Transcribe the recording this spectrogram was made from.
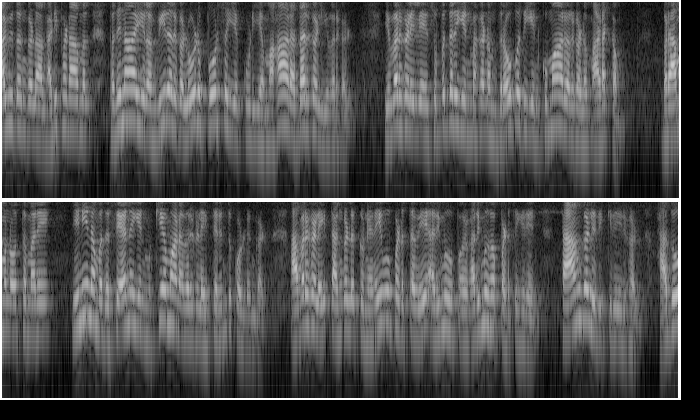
ஆயுதங்களால் அடிபடாமல் பதினாயிரம் வீரர்களோடு போர் செய்யக்கூடிய மகாரதர்கள் இவர்கள். இவர்களிலே சுபதிரையின் மகனும் திரௌபதியின் குமாரர்களும் அடக்கம். பிராமணோத்தமரே இனி நமது சேனையின் முக்கியமானவர்களை தெரிந்து கொள்ளுங்கள். அவர்களை தங்களுக்கு நினைவுபடுத்தவே அறிமுக அறிமுகப்படுத்துகிறேன். தாங்கள் இருக்கிறீர்கள். அதோ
